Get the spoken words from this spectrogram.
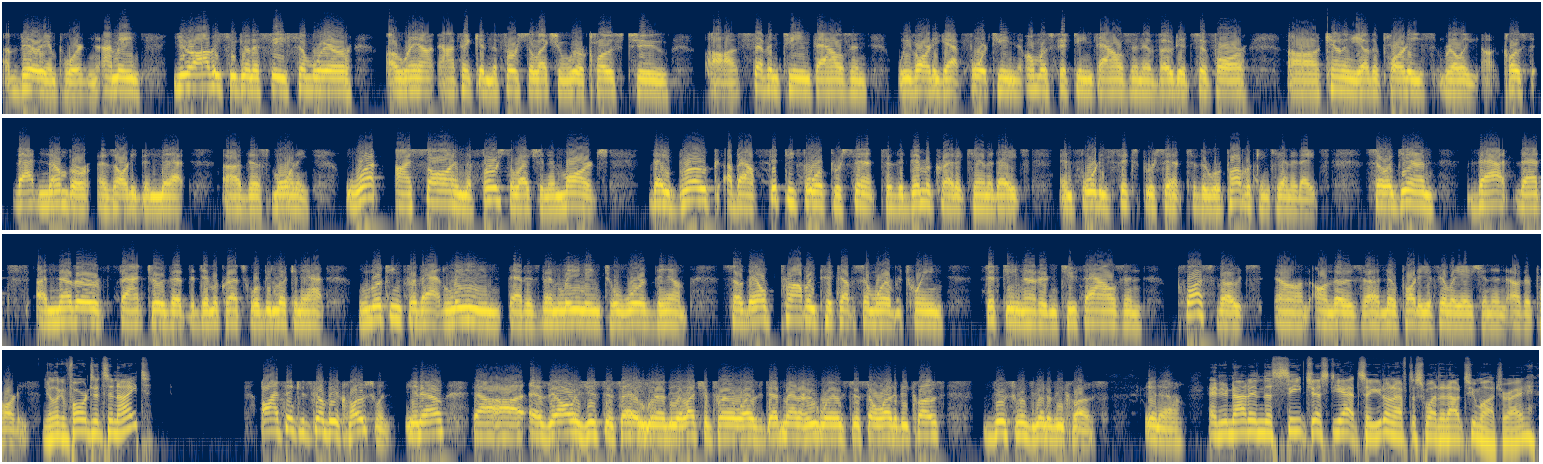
Uh, very important. I mean, you're obviously going to see somewhere around, I think in the first election, we were close to uh, 17,000. We've already got 14, almost 15,000 have voted so far. Uh, counting the other parties, really uh, close to that number has already been met uh, this morning. What I saw in the first election in March, they broke about 54% to the Democratic candidates and 46% to the Republican candidates. So again, that that's another factor that the Democrats will be looking at, looking for that lean that has been leaning toward them. So they'll probably pick up somewhere between 1,500 and 2,000 plus votes on, on those uh, no party affiliation and other parties. You're looking forward to tonight? Oh, I think it's going to be a close one. You know, uh, as they always used to say, you know, the election prayer was, "Doesn't matter who wins, just don't let it be close." This one's going to be close. You know. And you're not in the seat just yet, so you don't have to sweat it out too much, right?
